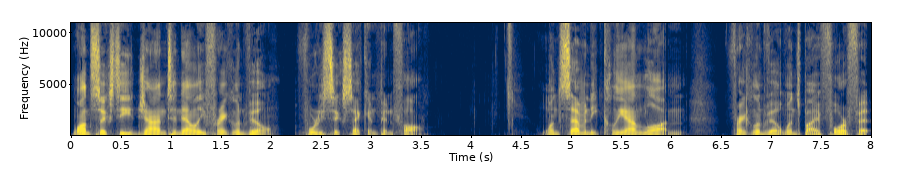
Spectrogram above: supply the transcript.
160, John Tonelli, Franklinville, 46 second pinfall. 170, Cleon Lawton, Franklinville wins by forfeit.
